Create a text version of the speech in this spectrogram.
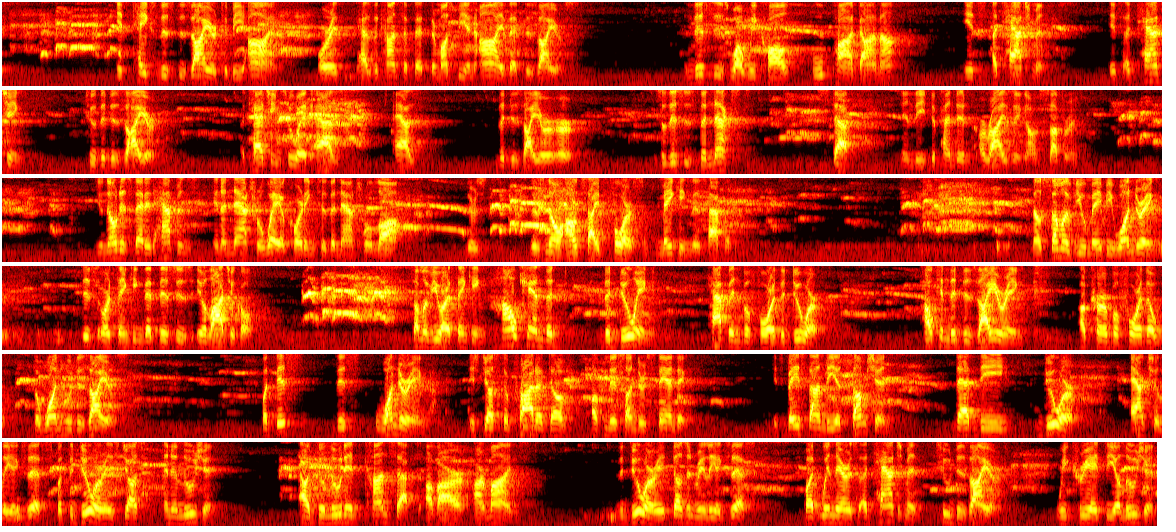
it takes this desire to be I, or it has the concept that there must be an I that desires. This is what we call upadana. It's attachment. It's attaching to the desire, attaching to it as, as the desirer. So this is the next step in the dependent arising of suffering. You notice that it happens in a natural way according to the natural law. There's, there's no outside force making this happen. Now, some of you may be wondering this or thinking that this is illogical. Some of you are thinking, how can the, the doing happen before the doer? How can the desiring occur before the, the one who desires? But this, this wondering is just a product of, of misunderstanding. It's based on the assumption that the doer actually exists, but the doer is just an illusion, a deluded concept of our, our minds. The doer it doesn't really exist, but when there's attachment to desire, we create the illusion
